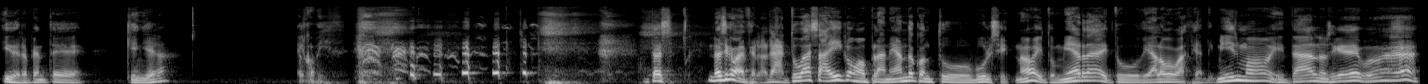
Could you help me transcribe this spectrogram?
Y de repente, ¿quién llega? El COVID. Entonces, no sé cómo decirlo. O sea, tú vas ahí como planeando con tu bullshit, ¿no? Y tu mierda y tu diálogo hacia ti mismo y tal, no sé qué. buah.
